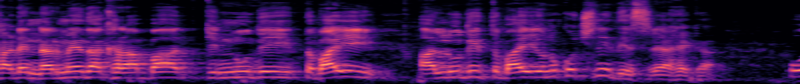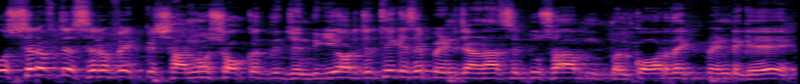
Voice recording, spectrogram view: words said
ਸਾਡੇ ਨਰਮੇ ਦਾ ਖਰਾਬਾ, ਕਿੰਨੂ ਦੀ ਤਬਾਈ ਆਲੂ ਦੀ ਤਬਾਈ ਉਹਨੂੰ ਕੁਝ ਨਹੀਂ ਦਿਸ ਰਿਹਾ ਹੈਗਾ। ਉਹ ਸਿਰਫ ਤੇ ਸਿਰਫ ਇੱਕ ਸ਼ਾਨੋ ਸ਼ੌਕਤ ਦੀ ਜ਼ਿੰਦਗੀ ਔਰ ਜਿੱਥੇ ਕਿਸੇ ਪਿੰਡ ਜਾਣਾ, ਸਿੱਧੂ ਸਾਹਿਬ ਬਲਕੌਰ ਦੇ ਪਿੰਡ ਗਏ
